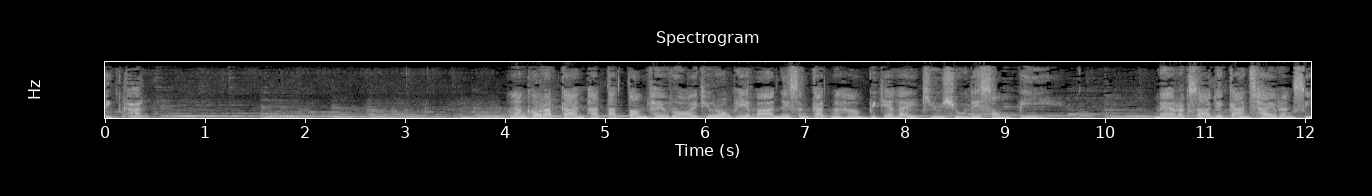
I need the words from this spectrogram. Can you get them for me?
ติดขัด หลังเข้ารับการผ่าตัดต่อมไทรอยที่โรงพยาบาลในสังกัดมหาวิทยาลัยคิวชูได้สองปี แม่รักษาโดยการใช้รังสี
